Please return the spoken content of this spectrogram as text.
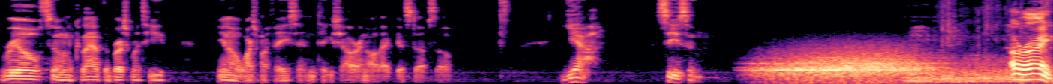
real soon because I have to brush my teeth, you know, wash my face, and take a shower and all that good stuff. So, yeah, see you soon. All right,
